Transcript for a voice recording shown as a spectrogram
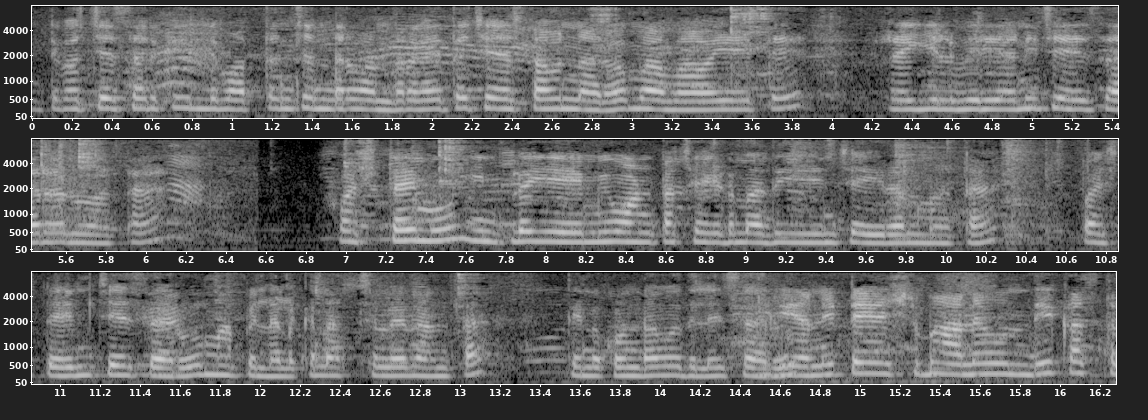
ఇంటికి వచ్చేసరికి ఇల్లు మొత్తం చిందర వందరగా అయితే చేస్తూ ఉన్నారు. మా మావయ్య అయితే రొయ్యల బిర్యానీ చేశారనమాట ఫస్ట్ టైం ఇంట్లో ఏమి వంట చేయడం అది ఏం చేయరనమాట ఫస్ట్ టైం చేశారు. మా పిల్లలకి నచ్చలేదంట. తినకుండా వదిలేశారు. బిర్యానీ టేస్ట్ బాగానే ఉంది కాస్త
